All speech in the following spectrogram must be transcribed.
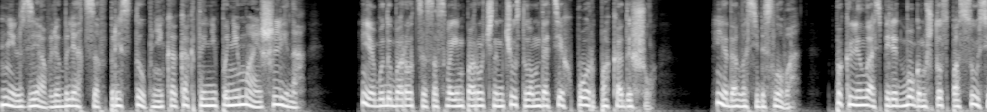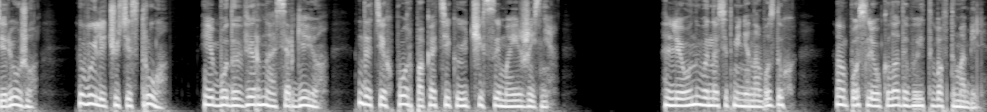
Нельзя влюбляться в преступника, как ты не понимаешь, Лина. Я буду бороться со своим порочным чувством до тех пор, пока дышу. Я дала себе слово. Поклялась перед Богом, что спасу Сережу, вылечу сестру и буду верна Сергею до тех пор, пока тикают часы моей жизни. Леон выносит меня на воздух, а после укладывает в автомобиль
